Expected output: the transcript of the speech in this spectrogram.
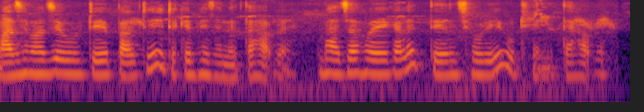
মাঝে মাঝে উল্টে পাল্টে এটাকে ভেজে নিতে হবে। ভাজা হয়ে গেলে তেল ঝরিয়ে উঠিয়ে নিতে হবে।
